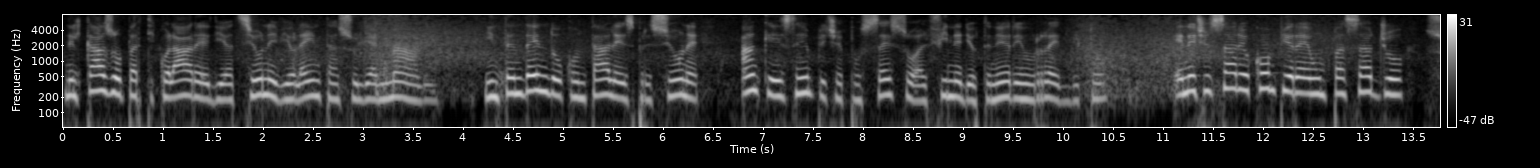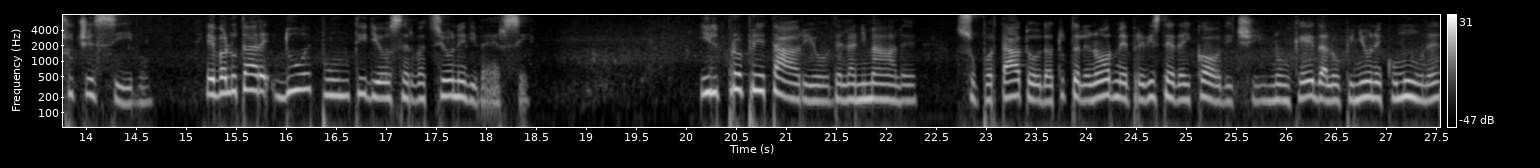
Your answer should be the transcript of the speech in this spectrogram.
Nel caso particolare di azione violenta sugli animali, intendendo con tale espressione anche il semplice possesso al fine di ottenere un reddito, è necessario compiere un passaggio successivo e valutare due punti di osservazione diversi. Il proprietario dell'animale, supportato da tutte le norme previste dai codici, nonché dall'opinione comune,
